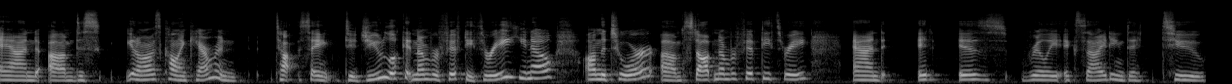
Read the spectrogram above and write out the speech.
And um, just you know i was calling cameron ta- saying did you look at number 53 you know on the tour? Um, stop number 53 and it is really exciting to to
